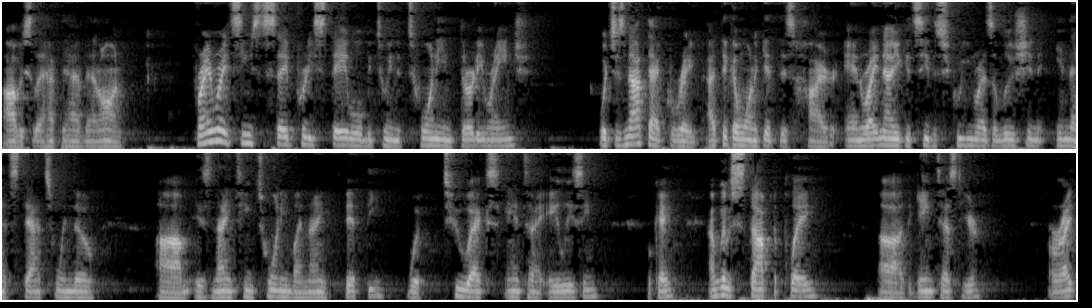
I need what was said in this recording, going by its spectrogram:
obviously I have to have that on. Frame rate seems to stay pretty stable between the 20 and 30 range which is not that great. I think I want to get this higher. And right now you can see the screen resolution in that stats window um, is 1920 by 950 with 2x anti-aliasing. Okay, I'm going to stop the play, uh, the game test here. All right,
